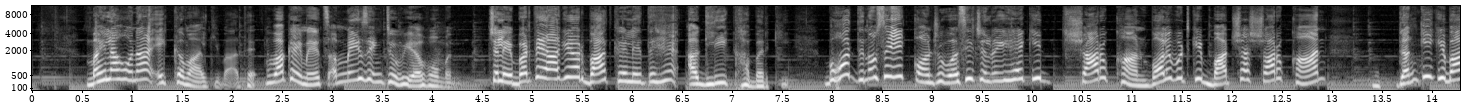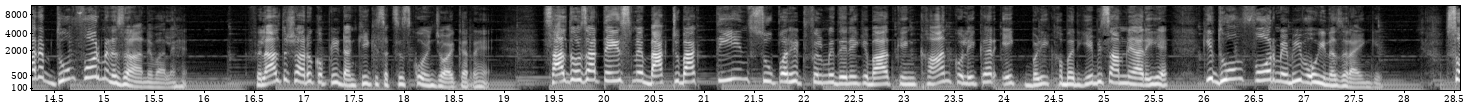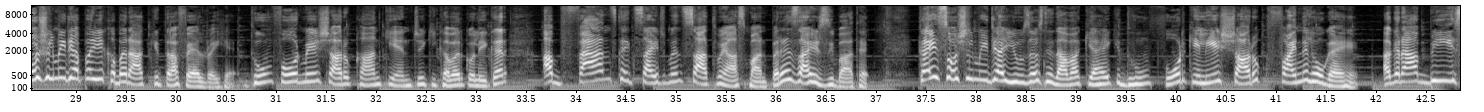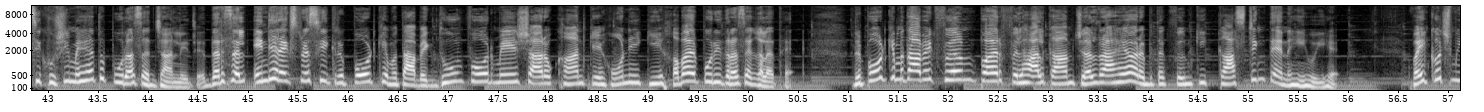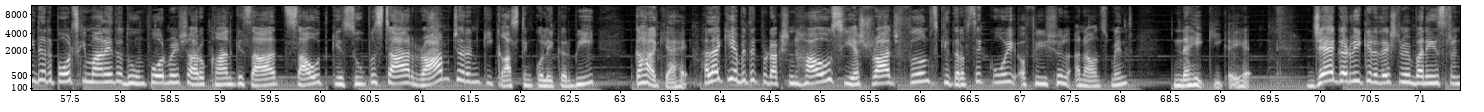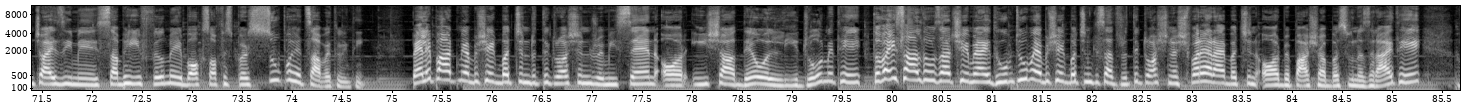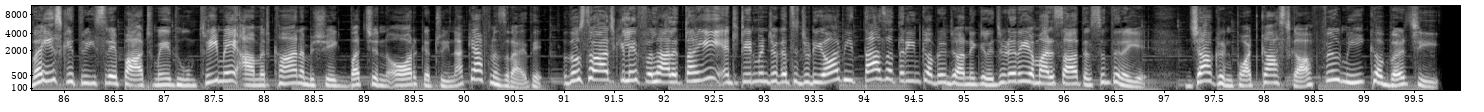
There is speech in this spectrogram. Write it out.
महिला होना एक कमाल की बात है। वाकई में it's amazing to be woman चलिए, बढ़ते आगे और बात कर लेते हैं अगली खबर की। बहुत दिनों से एक कंट्रोवर्सी चल रही है कि शाहरुख खान बॉलीवुड के बादशाह शाहरुख खान, डंकी के बाद अब धूम फोर में नज़र आने वाले हैं। फ़िलहाल तो शाहरुख अपनी डंकी की सक्सेस को एंजॉय कर रहे हैं। साल 2023 में बैक टू बैक तीन सुपरहिट फ़िल्में देने के बाद किंग खान को लेकर एक बड़ी खबर ये भी सामने आ रही है कि धूम फोर में भी वो ही नज़र आएँगे। सोशल मीडिया पर यह खबर आग की तरह फैल रही है। धूम फोर में शाहरुख खान की एंट्री की खबर को लेकर अब फैंस का एक्साइटमेंट सातवें आसमान पर है, ज़ाहिर सी बात है। कई सोशल मीडिया यूज़र्स ने दावा किया है कि धूम फोर के लिए शाहरुख फाइनल हो गए हैं। अगर आप भी इसी खुशी में हैं तो पूरा सच जान लीजिए। दरअसल इंडियन एक्सप्रेस की एक रिपोर्ट के मुताबिक धूम फोर में शाहरुख खान के होने की खबर पूरी तरह से गलत है। रिपोर्ट के मुताबिक फ़िल्म पर फ़िलहाल काम चल रहा है और अभी तक फ़िल्म की कास्टिंग तय नहीं हुई है। वहीं कुछ मीडिया रिपोर्ट्स की माने तो धूम फोर में शाहरुख खान के साथ साउथ के सुपरस्टार रामचरण की कास्टिंग को लेकर भी कहा गया है। हालाँकि अभी तक प्रोडक्शन हाउस यशराज फिल्म्स की तरफ़ से कोई ऑफिशियल अनाउंसमेंट नहीं की गई है। जय गढ़वी के निर्देशन में बनी इस फ्रेंचाइजी में सभी फ़िल्में बॉक्स ऑफ़िस पर सुपरहिट साबित हुई थी। पहले पार्ट में अभिषेक बच्चन, ऋतिक रोशन, रिमी सेन और ईशा देओल लीड रोल में थे। तो वही साल 2006 में आई धूम टू में अभिषेक बच्चन के साथ ऋतिक रोशन, ऐश्वर्या राय बच्चन और बिपाशा बसु नज़र आए थे। वहीं इसके तीसरे पार्ट में धूम थ्री में आमिर खान, अभिषेक बच्चन और कटरीना कैफ नज़र आए थे। तो दोस्तों, आज के लिए फ़िलहाल इतना ही। एंटरटेनमेंट जगत से जुड़ी और भी ताज़ा तरीन खबरें जानने के लिए जुड़े रहिए, हमारे साथ और सुनते रहिए जागरण पॉडकास्ट का फिल्मी खबर खबरची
